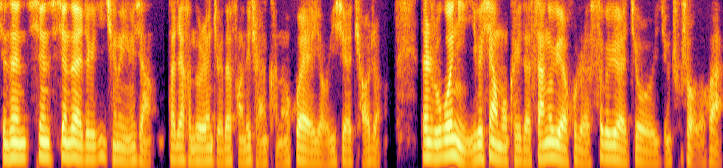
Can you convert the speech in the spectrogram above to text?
现在现现在这个疫情的影响，大家很多人觉得房地产可能会有一些调整，但如果你一个项目可以在三个月或者四个月就已经出手的话，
